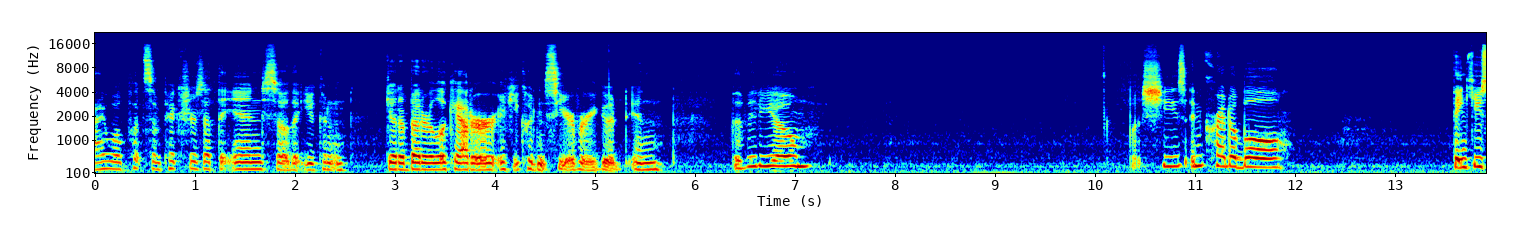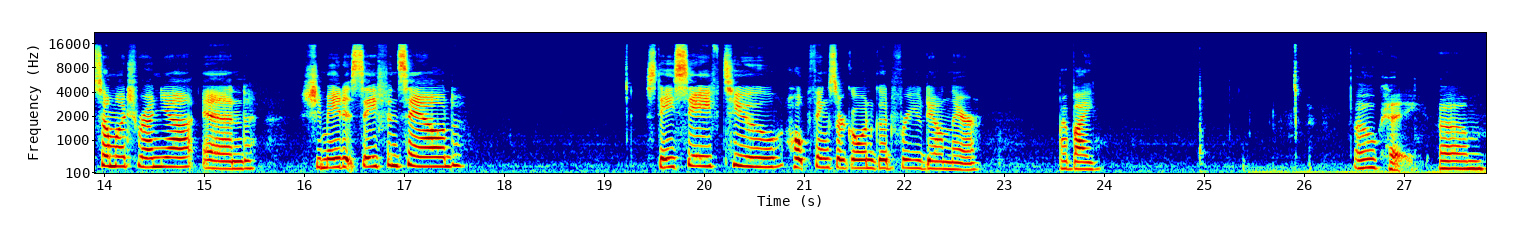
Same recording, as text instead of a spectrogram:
I will put some pictures at the end so that you can get a better look at her if you couldn't see her very good in the video. But she's incredible. Thank you so much, Rania, and she made it safe and sound. Stay safe too. Hope things are going good for you down there. Bye-bye. Okay. Um,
